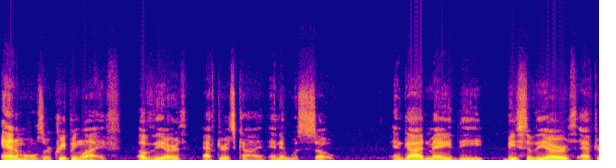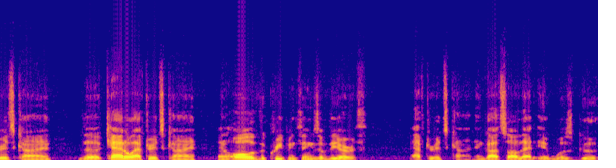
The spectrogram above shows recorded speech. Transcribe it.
animals or creeping life of the earth after its kind. And it was so. And God made the beasts of the earth after its kind, the cattle after its kind, and all of the creeping things of the earth after its kind. And God saw that it was good.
